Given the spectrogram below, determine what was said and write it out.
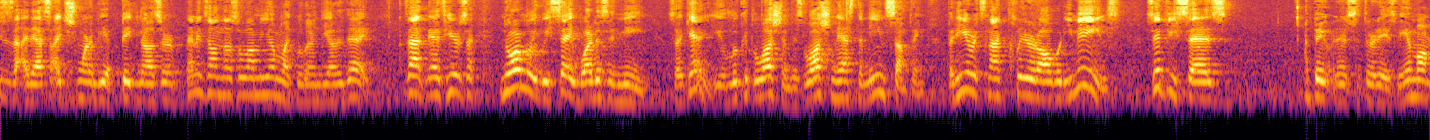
says, that's, I just want to be a big nazar, then it's on nazar lamiyam like we learned the other day. Not, here's a, normally we say, what does it mean? So again, you look at the lashon. This lashon has to mean something, but here it's not clear at all what he means. So if he says, a big, there's the third days, v'yamar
